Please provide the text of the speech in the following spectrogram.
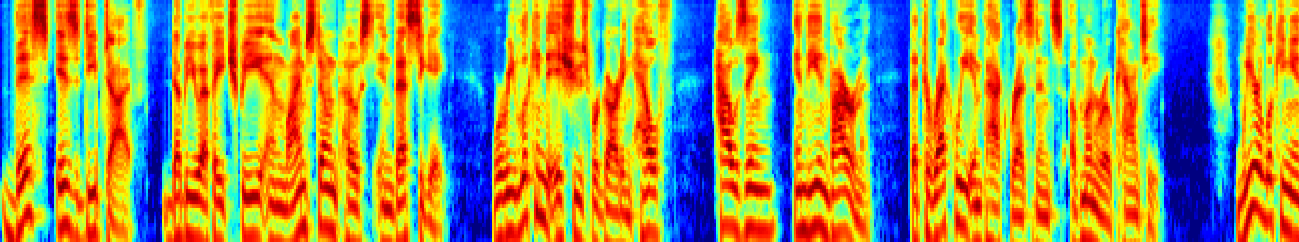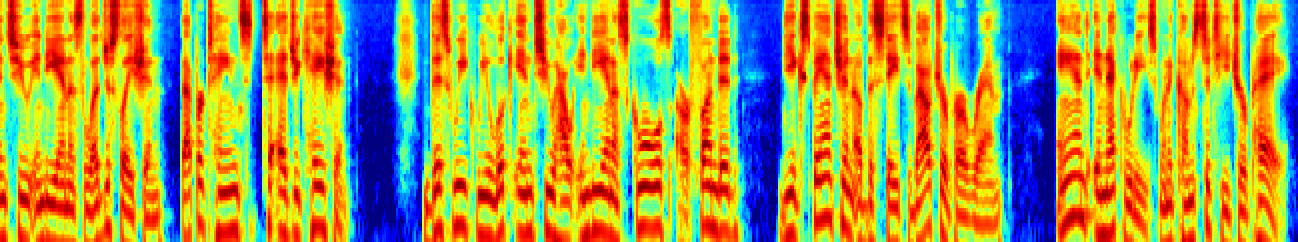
This is Deep Dive, WFHB and Limestone Post Investigate, where we look into issues regarding health, housing, and the environment that directly impact residents of Monroe County. We are looking into Indiana's legislation that pertains to education. This week, we look into how Indiana schools are funded, the expansion of the state's voucher program, and inequities when it comes to teacher pay.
